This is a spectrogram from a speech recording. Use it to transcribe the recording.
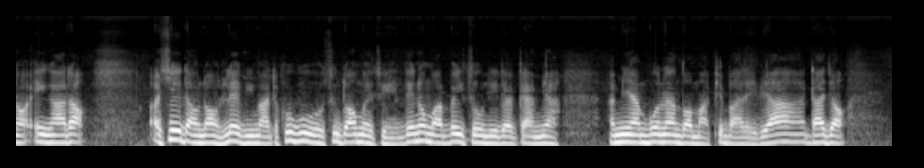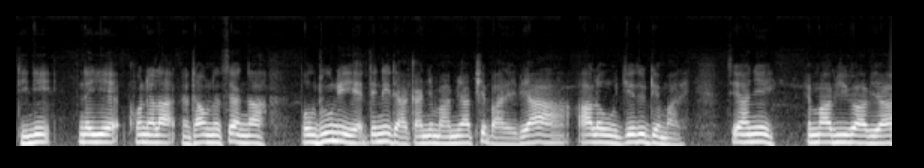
တော့အင်္ဂါတော့အရှိတောင်တောင်လှည့်ပြီးမှတခုခုကိုဆူတောင်းမယ်ဆိုရင်သင်တို့မှာပိတ်ဆို့နေတဲ့ကံများအမြန်ပွင့်လန်းသွားမှာဖြစ်ပါတယ်ဗျာဒါကြောင့်ဒီနေ့2ရက်9လ2025 ဗုဒ္ဓနေ့ရဲ့တနေ့တာကံကြမ္မာများဖြစ်ပါတယ်ဗျာအားလုံးကိုကျေးဇူးတင်ပါတယ်ဆရာကြီးမြမပြီပါဗျာ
